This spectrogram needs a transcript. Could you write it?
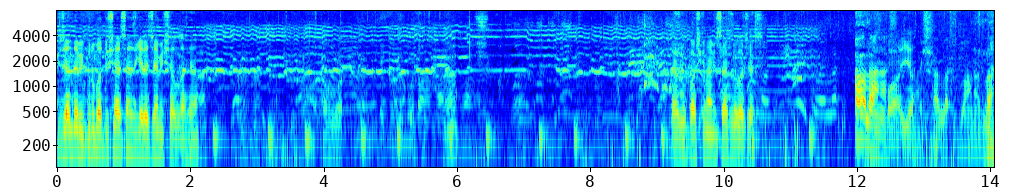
Güzel de bir gruba düşerseniz geleceğim inşallah ya. Erbil Başkan'a misafir olacağız. Allah'ına. Vay iyi yapmış. Maşallah subhanallah.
